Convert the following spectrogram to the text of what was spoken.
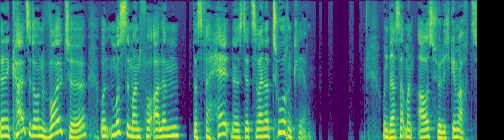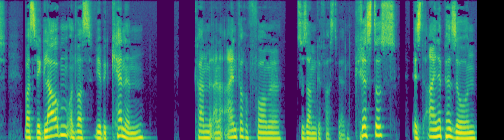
Denn in Chalcedon wollte und musste man vor allem das Verhältnis der zwei Naturen klären. Und das hat man ausführlich gemacht. Was wir glauben und was wir bekennen, kann mit einer einfachen Formel zusammengefasst werden. Christus ist eine Person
